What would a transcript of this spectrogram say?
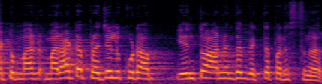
అటు మర మరాఠా ప్రజలు కూడా ఎంతో ఆనందం వ్యక్తపరుస్తున్నారు.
